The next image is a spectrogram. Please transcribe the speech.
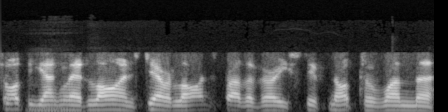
thought the young mm. lad Lyons, Jarryd Lyons' brother, very stiff not to have won the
